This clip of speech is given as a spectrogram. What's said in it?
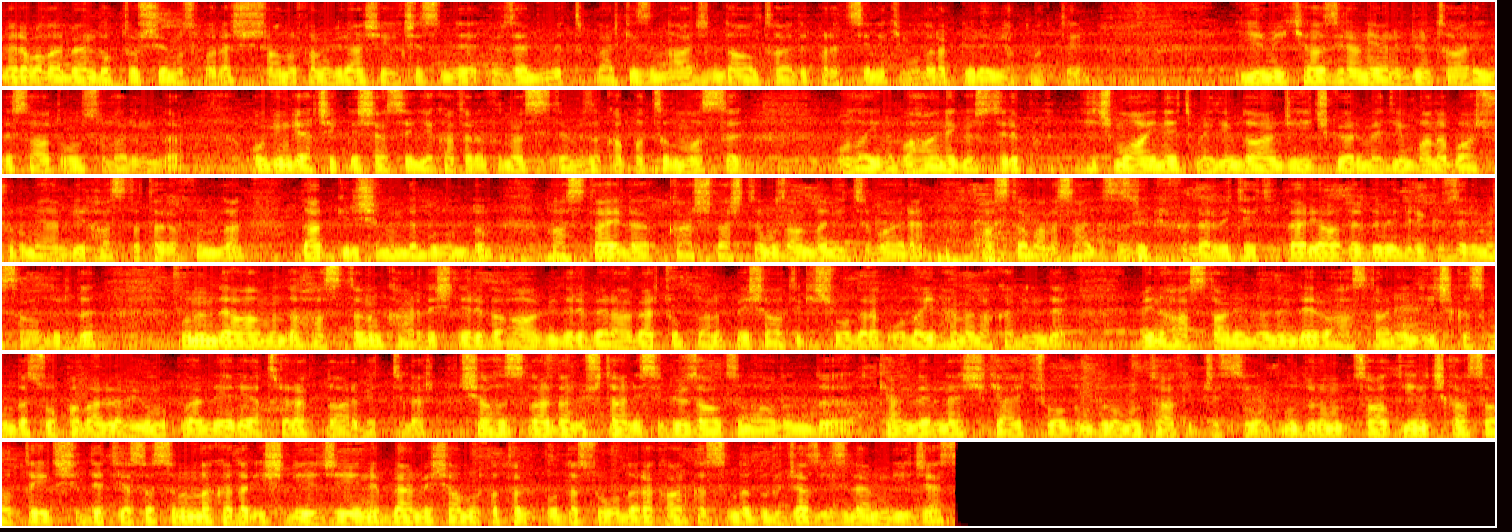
Merhabalar ben Doktor Şemus Baraş. Şanlıurfa'nın Viranşehir ilçesinde özel hizmet tıp merkezinin acilinde 6 aydır pratisyen hekim olarak görev yapmaktayım. 22 Haziran yani dün tarihinde saat 10 sularında o gün gerçekleşen SGK tarafından sistemimizin kapatılması olayını bahane gösterip hiç muayene etmediğim, daha önce hiç görmediğim, bana başvurmayan bir hasta tarafından darp girişiminde bulundum. Hastayla karşılaştığımız andan itibaren hasta bana saygısızca küfürler ve tehditler yağdırdı ve direkt üzerime saldırdı. Bunun devamında hastanın kardeşleri ve abileri beraber toplanıp 5-6 kişi olarak olayın hemen akabinde beni hastanenin önünde ve hastanenin iç kısmında sopalarla ve yumruklarla yere yatırarak darp ettiler. Şahıslardan 3 tanesi gözaltına alındı. Kendilerinden şikayetçi oldum. Durumun takipçisiyim. Bu durumun sağlık yeni çıkan sağlıkta şiddet yasasının ne kadar işleyeceğini ben ve Şanlıurfa Tabip Odası olarak arkasında duracağız, izlemleyeceğiz.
